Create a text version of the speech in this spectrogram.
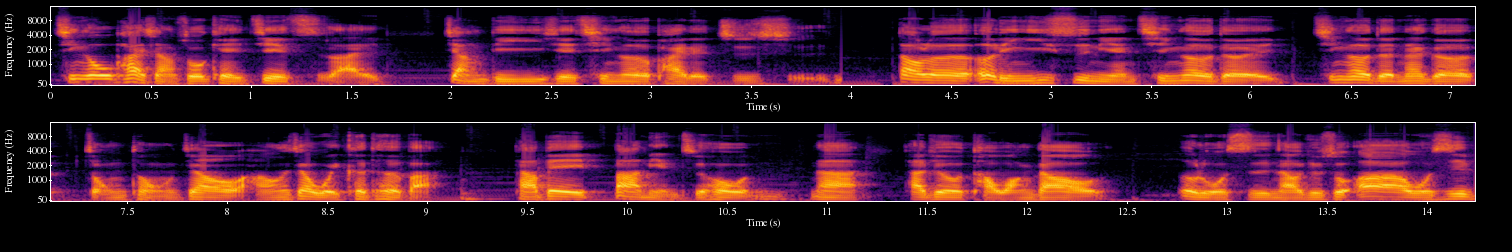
亲欧派想说可以借此来降低一些亲俄派的支持。到了二零一四年，亲俄的亲俄的那个总统叫好像叫维克特吧，他被罢免之后，那他就逃亡到俄罗斯，然后就说啊，我是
